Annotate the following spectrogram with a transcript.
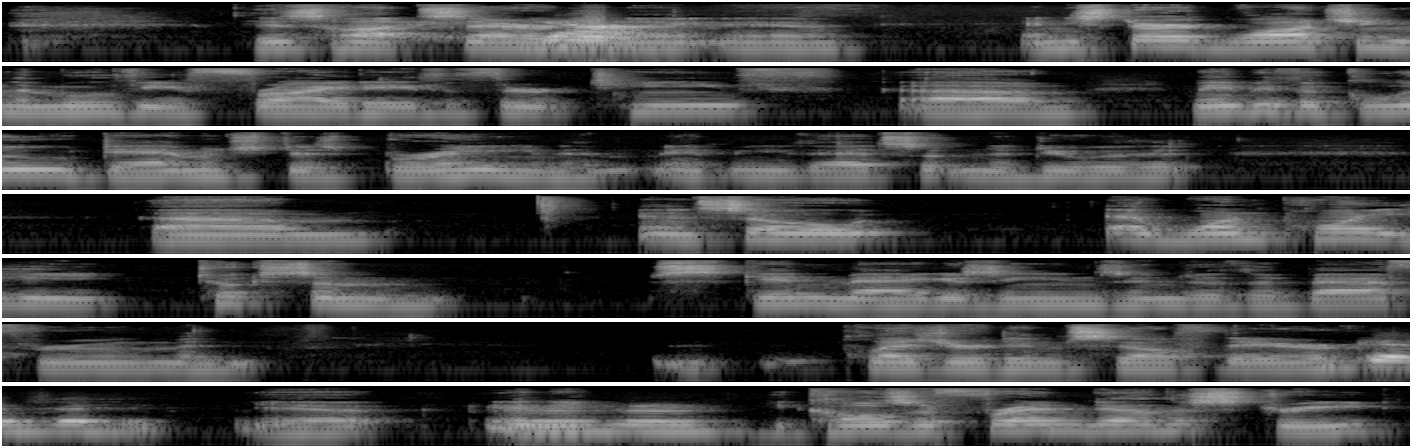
his hot Saturday yeah. night, yeah. And he started watching the movie Friday the 13th. Um, maybe the glue damaged his brain. Maybe that had something to do with it. Um, and so at one point, he took some skin magazines into the bathroom and pleasured himself there. Yeah. And mm-hmm. he, he calls a friend down the street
